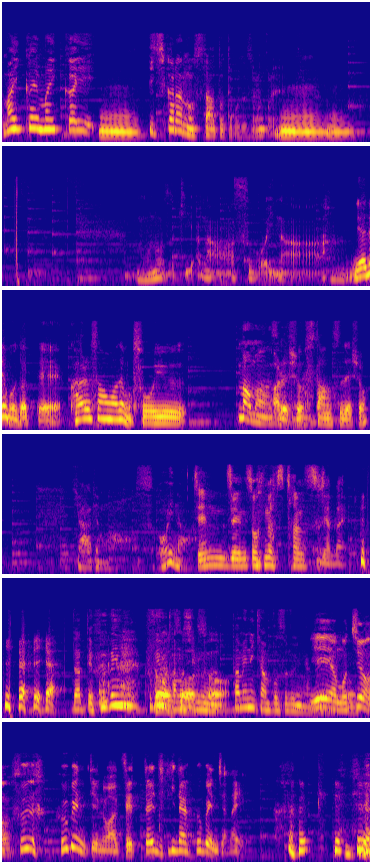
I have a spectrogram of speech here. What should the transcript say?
毎回毎回、うん。一からのスタートってことですよね、これ。うん。うん。物好きやなすごいないや、でもだって、カエルさんはでもそういう、まあまあ、あるでしょ、スタンスでしょ？ねいや、でも、すごいな全然そんなスタンスじゃない。いやいや。だって不便、不便を楽しむためにキャンプをするんやでいやいや、もちろん、不、不便っていうのは絶対的な不便じゃないよ。いや、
